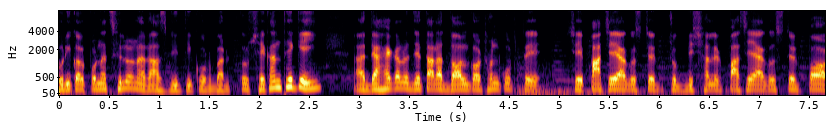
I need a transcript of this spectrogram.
পরিকল্পনা ছিল না রাজনীতি করবার, তো সেখান থেকেই দেখা গেল যে তারা দল গঠন করতে সে পাঁচই আগস্টের, চব্বিশ সালের পাঁচই আগস্টের পর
